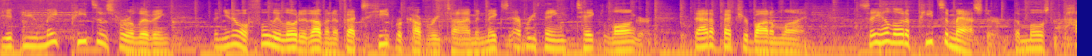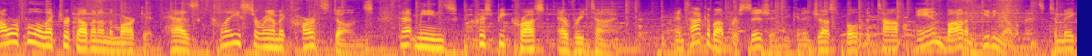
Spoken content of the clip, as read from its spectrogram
If you make pizzas for a living, then you know a fully loaded oven affects heat recovery time and makes everything take longer. That affects your bottom line. Say hello to Pizza Master, the most powerful electric oven on the market. Has clay ceramic hearthstones. That means crispy crust every time. And talk about precision. You can adjust both the top and bottom heating elements to make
